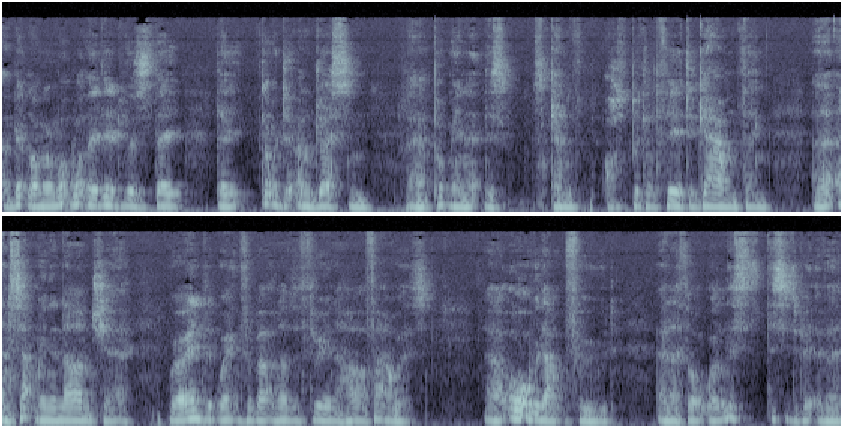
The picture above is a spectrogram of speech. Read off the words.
a bit longer. And what, what they did was they they got me to undress and uh, put me in this kind of hospital theatre gown thing, uh, and sat me in an armchair where I ended up waiting for about another three and a half hours, all without food. And I thought, well, this this is a bit of a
